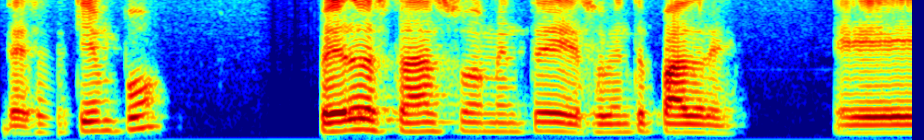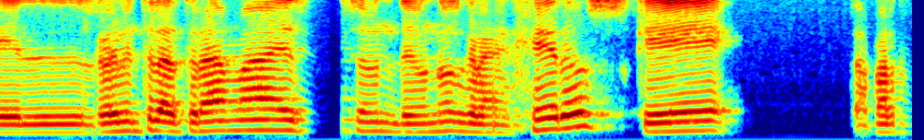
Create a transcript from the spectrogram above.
de ese tiempo, pero está sumamente, sumamente padre. realmente la trama es de unos granjeros que aparte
